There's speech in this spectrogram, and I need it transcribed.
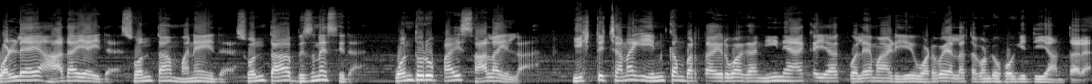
ಒಳ್ಳೆ ಆದಾಯ ಇದೆ, ಸ್ವಂತ ಮನೆ ಇದೆ, ಸ್ವಂತ ಬಿಸ್ನೆಸ್ ಇದೆ. ಒಂದು ರೂಪಾಯಿ ಸಾಲ ಇಲ್ಲ. ಇಷ್ಟು ಚೆನ್ನಾಗಿ ಇನ್ಕಮ್ ಬರ್ತಾ ಇರುವಾಗ ನೀನ್ ಯಾಕಯ್ಯ ಕೊಲೆ ಮಾಡಿ ಒಡವೆ ಎಲ್ಲ ತಗೊಂಡು ಹೋಗಿದ್ದೀಯಾ ಅಂತಾರೆ.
